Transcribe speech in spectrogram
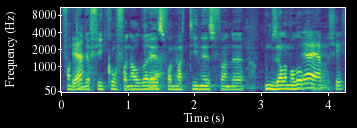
Van Ja? Tagliafico, van Alvarez, Ja. van Martinez, van... eh, noem ze allemaal op. Ja, ja, precies.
